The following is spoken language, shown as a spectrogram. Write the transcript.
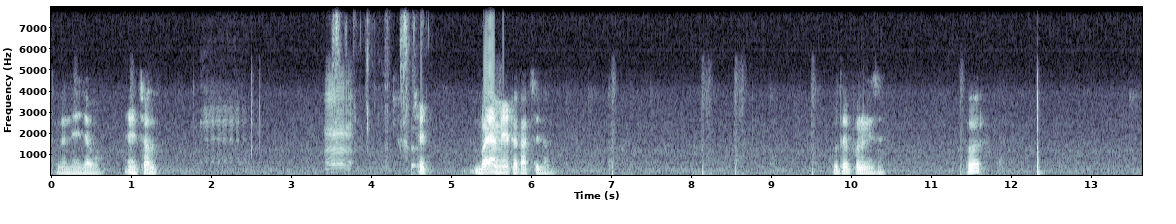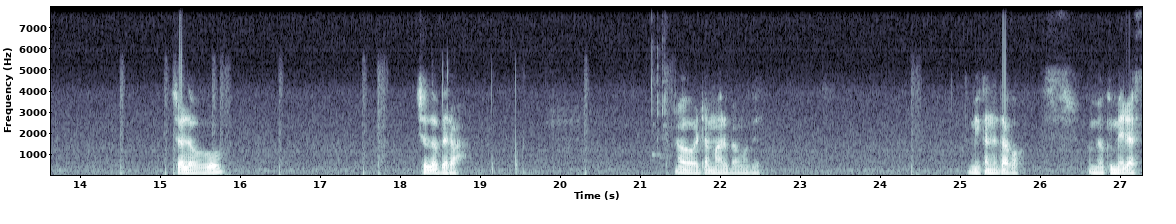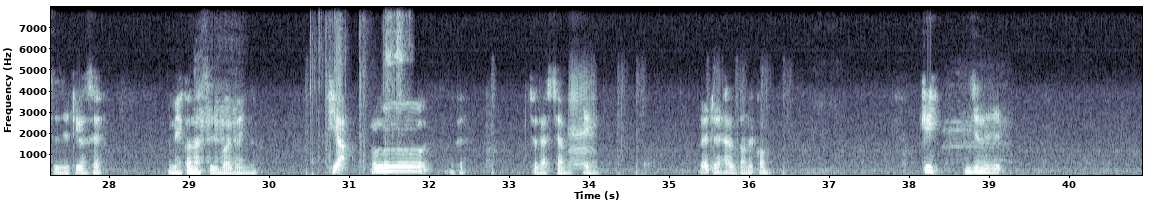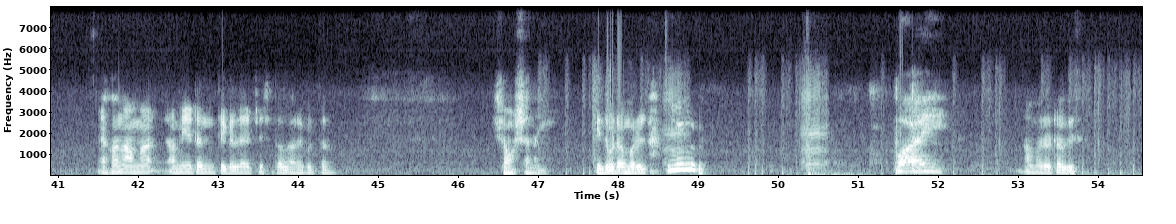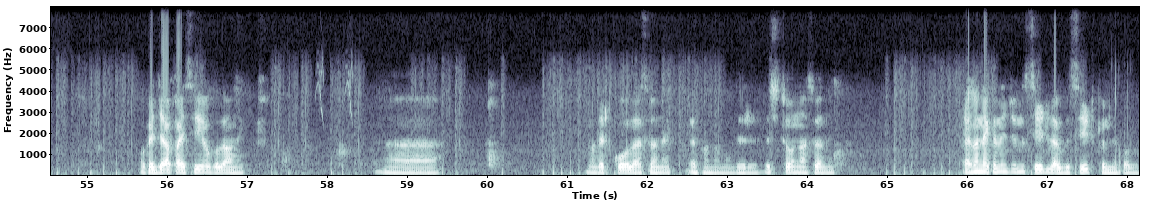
তোকে নিয়ে যাব। এই, চল। ভাই, আমি এটা কাটছিলাম কোথায় পড়ে গেছে? তোর? চলো। চলো বেরা ও, এটা মারবে আমাকে। তুমি এখানে থাকো। আমি ওকে মেরে আসতেছি ঠিক আছে আমি এখন আসতেছি না হিয়া ওকে চলে আসছে আমি এই এটার হেলথ অনেক কম কি নিজে নিজে এখন আমার আমি এটা নিতে গেলে এটার সাথে লড়াই করতে হবে সমস্যা নাই কিন্তু ওটা আমার পাই আমার ওটাও গেছে ওকে যা পাইছি ওগুলো অনেক। আমাদের কোল আছে অনেক, এখন আমাদের স্টোন আছে অনেক। এখন এখানের জন্য সিট লাগবে সিট কেমনে পাবো?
